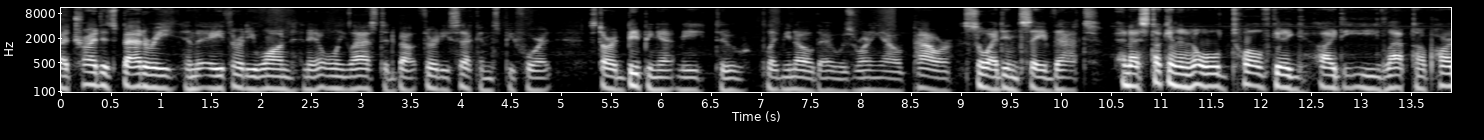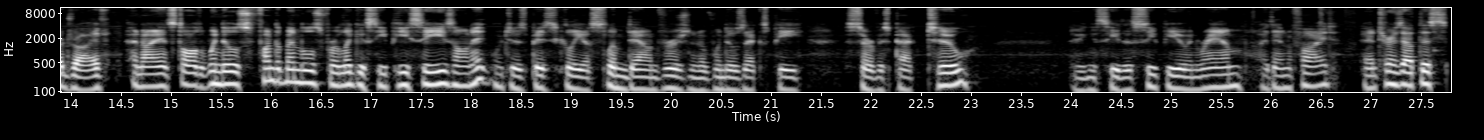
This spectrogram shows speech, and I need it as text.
I tried its battery in the A31 and it only lasted about 30 seconds before it started beeping at me to let me know that it was running out of power, so I didn't save that. And I stuck in an old 12 gig IDE laptop hard drive, and I installed Windows Fundamentals for Legacy PCs on it, which is basically a slimmed down version of Windows XP Service Pack 2. There you can see the CPU and RAM identified. And it turns out this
